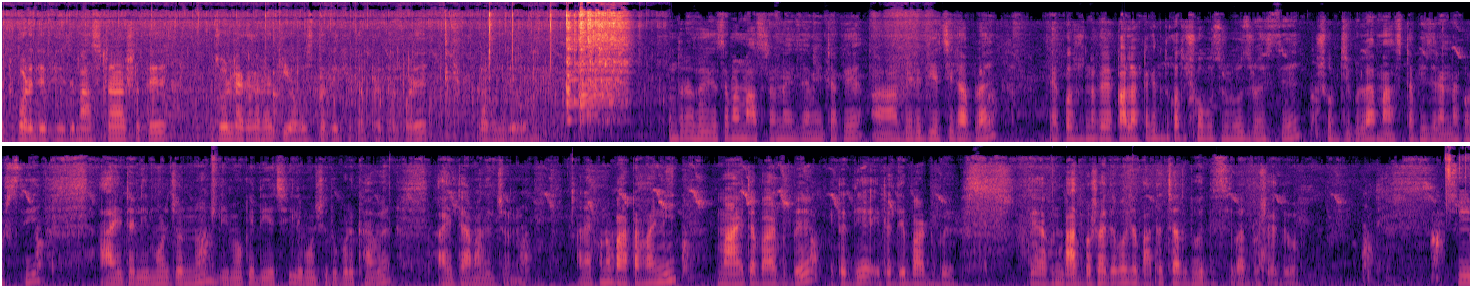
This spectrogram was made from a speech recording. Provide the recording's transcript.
একটু পরে দেখি যে মাছটার সাথে ঝোলটা একাকার হয় কী অবস্থা দেখি, তারপরে তারপরে লবণ দেবো আমি। সুন্দর হয়ে গেছে আমার মাছ রান্না, এই যে আমি এটাকে বেড়ে দিয়েছি গাবলায়। কত সুন্দর কালারটা কিন্তু কত সবুজ সবুজ রয়েছে, সবজিগুলা, মাছটা ভেজে রান্না করছি। আর এটা লিমোর জন্য, লিমোকে দিয়েছি লিমো শুধু উপরে খাবে, আর এটা আমাদের জন্য। আর এখনও বাটা হয়নি। মা এটা বাটবে, এটা দিয়ে এটা দিয়ে বাটবে। তো এখন ভাত বসাই দেবো, যে ভাতের চাল ধুয়ে দিচ্ছি, ভাত বসাই দেবো। সেই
